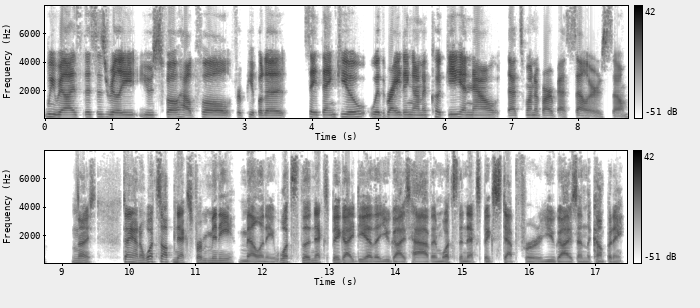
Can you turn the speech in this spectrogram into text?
we realized this is really useful, helpful for people to say thank you with writing on a cookie. And now that's one of our best sellers. So Nice. Diana, what's up next for Mini Melanie? What's the next big idea that you guys have and what's the next big step for you guys and the company?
